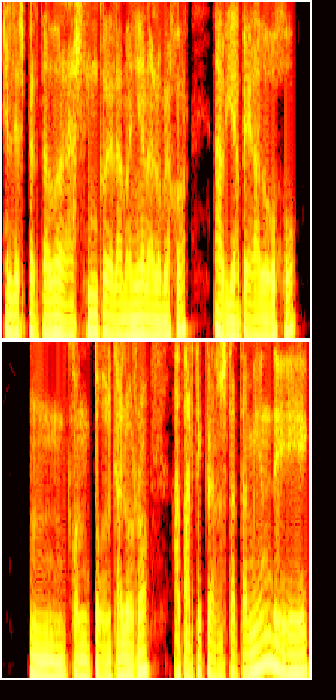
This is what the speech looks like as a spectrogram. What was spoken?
el despertador a las 5 de la mañana a lo mejor, había pegado ojo Mm, con todo el calor, ¿no? Aparte, claro, está también de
